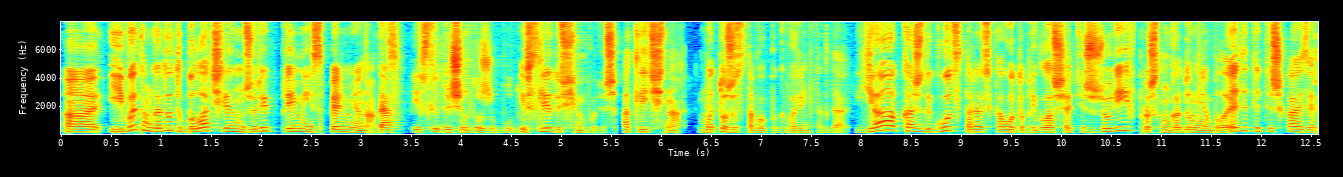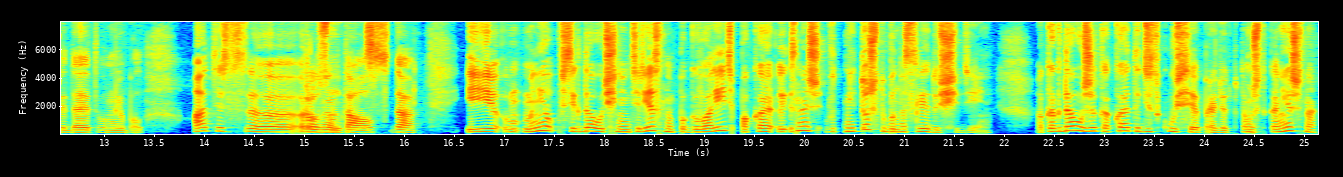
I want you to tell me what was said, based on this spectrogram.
А, и в этом году ты была членом жюри премии Спельмионакс. Да, и в следующем тоже буду. И в следующем будешь. Отлично. Мы тоже с тобой поговорим тогда. Я каждый год стараюсь кого-то приглашать из жюри. В прошлом году у меня была Эдита Тишхайзер, и до этого у меня был Атис э, Розенталс, да. И мне всегда очень интересно поговорить, пока, э, знаешь, вот не то чтобы на следующий день, а когда уже какая-то дискуссия пройдет, потому что, конечно,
